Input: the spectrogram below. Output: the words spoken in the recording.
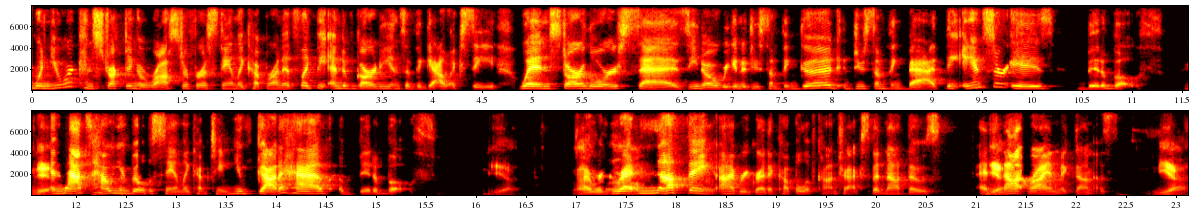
When you are constructing a roster for a Stanley Cup run, it's like the end of Guardians of the Galaxy when Star Lord says, you know, we're going to do something good, do something bad. The answer is bit of both. Yeah. And that's how you build a Stanley Cup team. You've got to have a bit of both. Yeah. I regret nothing. I regret a couple of contracts, but not those. And Yeah. not Ryan McDonagh's. Yeah.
